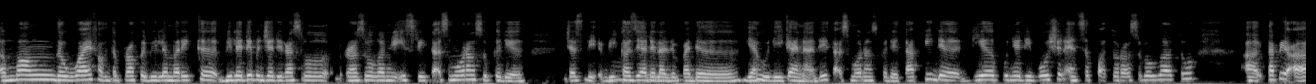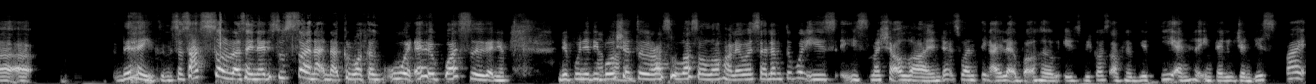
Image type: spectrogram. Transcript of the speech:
among the wife of the prophet bila mereka bila dia menjadi rasul rasulullah punya isteri tak semua orang suka dia. Just be, because dia adalah daripada Yahudi kan uh, dia tak semua orang suka dia. Tapi dia dia punya devotion and support to Rasulullah tu uh, tapi uh, uh, dia hey, sesasul lah saya ni. Susah nak nak keluarkan word eh puasa katnya dia punya devotion to Rasulullah sallallahu alaihi wasallam tu pun is is masya-Allah. And that's one thing I like about her is because of her beauty and her intelligence. Despite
